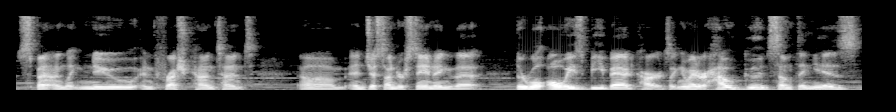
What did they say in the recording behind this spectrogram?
spent on like new and fresh content, um, and just understanding that there will always be bad cards. Like, no matter how good something is,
